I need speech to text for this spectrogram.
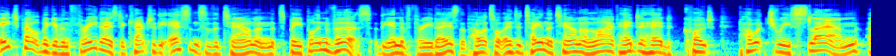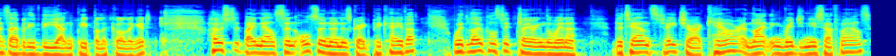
Each poet will be given three days to capture the essence of the town and its people in verse. At the end of three days, the poets will entertain the town in a live head to head, quote, poetry slam, as I believe the young people are calling it, hosted by Nelson, also known as Greg Pickhaver, with locals declaring the winner. The towns to feature are Cowra and Lightning Ridge in New South Wales,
